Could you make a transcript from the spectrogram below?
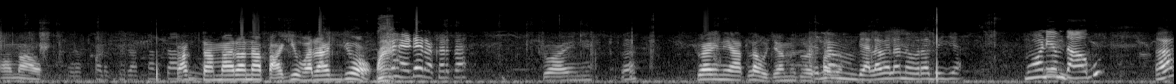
આમાં પગ તમારા ના ભાગી વરાગજો. હેડે રખડતા. ચોયની ચોયની આટલા ઉજામે તો એટલે વેલા વેલા નવરા થઈ ગયા. મોણી એમ હા?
